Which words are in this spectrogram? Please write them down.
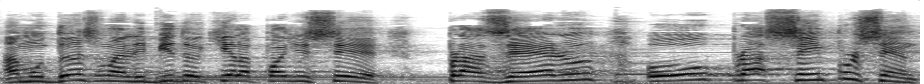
A mudança na libido aqui ela pode ser para zero ou para 100%.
